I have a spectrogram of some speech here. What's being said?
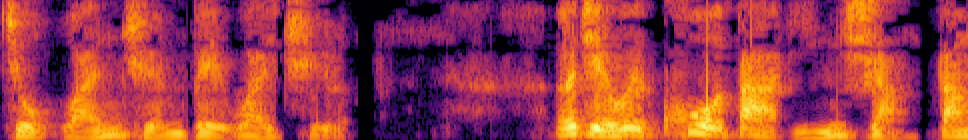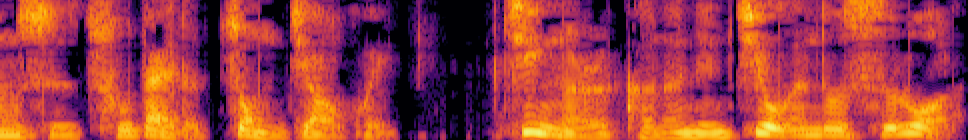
就完全被歪曲了，而且会扩大影响当时初代的众教会，进而可能连救恩都失落了，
